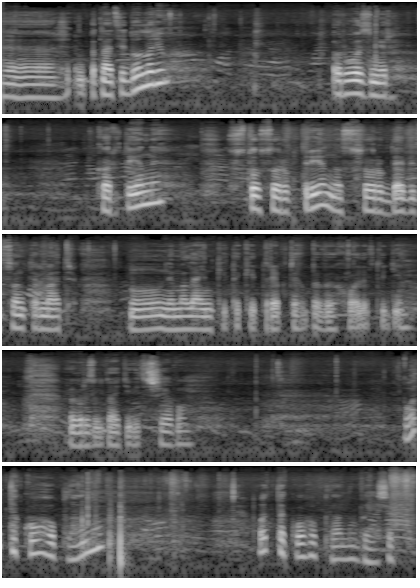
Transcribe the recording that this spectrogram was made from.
е, 15 доларів. Розмір картини 143 на 49 сантиметрів. Ну, не маленький такий триптих би виходив тоді в результаті відшиву. От такого плану. От такого плану вишив.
